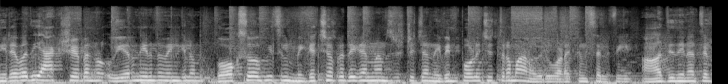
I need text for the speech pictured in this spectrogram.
നിരവധി ആക്ഷേപങ്ങൾ ഉയർന്നിരുന്നുവെങ്കിലും ബോക്സ് ഓഫീസിൽ മികച്ച പ്രതികരണം സൃഷ്ടിച്ച നിവിൻ പോളി ചിത്രമാണ് ഒരു വടക്കൻ സെൽഫി. ആദ്യ ദിനത്തിൽ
